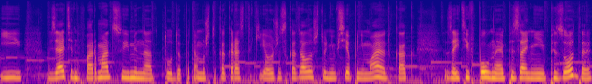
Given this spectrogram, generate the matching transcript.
и взять информацию именно оттуда, потому что как раз-таки я уже сказала, что не все понимают, как зайти в полное описание эпизода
